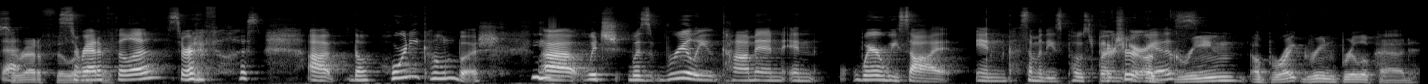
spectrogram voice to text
That- Ceratophila. Ceratophila, Ceratophilus, uh, the horny cone bush, uh, which was really common in where we saw it in some of these post-burn Picture areas. a green, a bright green Brillo pad,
